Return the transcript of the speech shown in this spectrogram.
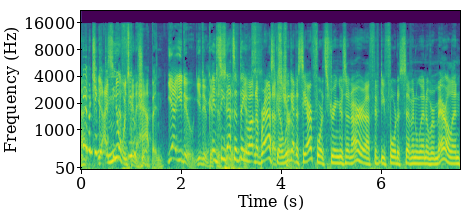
Yeah, but you get I to see knew it was going to happen. Yeah, you do, you do get it. and to see, that's it. the thing Yes, about Nebraska. We got to see our fourth stringers in our uh, 54 to seven win over Maryland.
